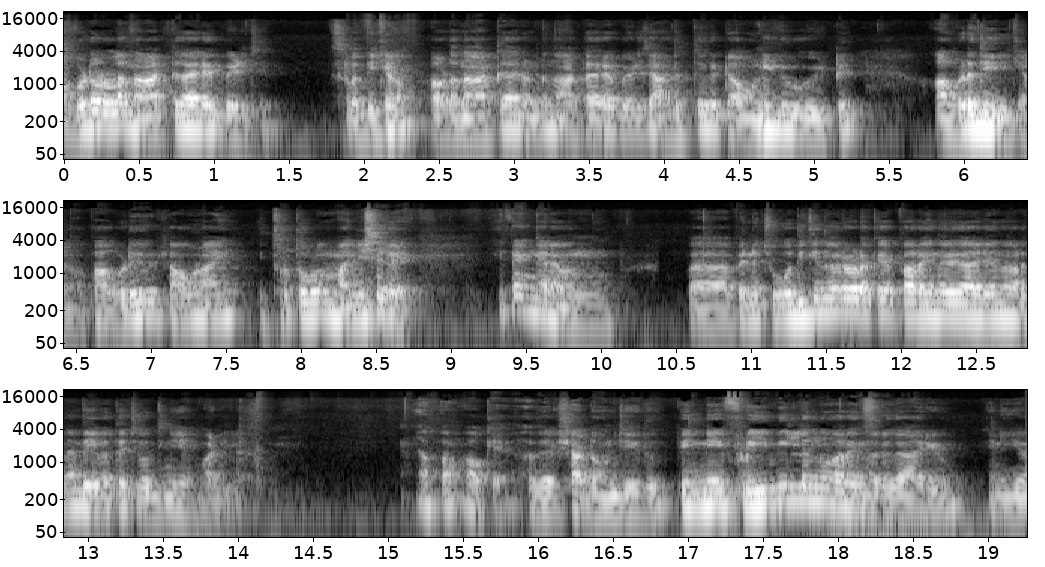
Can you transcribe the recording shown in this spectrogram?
അവിടെ ഉള്ള നാട്ടുകാരെ പേടിച്ച്. ശ്രദ്ധിക്കണം അവിടെ നാട്ടുകാരുണ്ട്. നാട്ടുകാരെ പേടിച്ച് അടുത്തൊരു ടൗണിൽ പോയിട്ട് അവിടെ ജീവിക്കണം. അപ്പൊ അവിടെ ഒരു ടൗണായി ഇത്രത്തോളം മനുഷ്യരായി ഇതെങ്ങനെ വന്നു? പിന്നെ ചോദിക്കുന്നവരോടൊക്കെ പറയുന്ന ഒരു കാര്യം എന്ന് പറഞ്ഞാൽ ദൈവത്തെ ചോദ്യം ചെയ്യാൻ പാടില്ല. അപ്പം ഓക്കെ അത് ഷട്ട് ഡൗൺ ചെയ്തു. പിന്നെ ഈ ഫ്രീ വില്ല് എന്ന് പറയുന്ന ഒരു കാര്യവും എനിക്ക്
